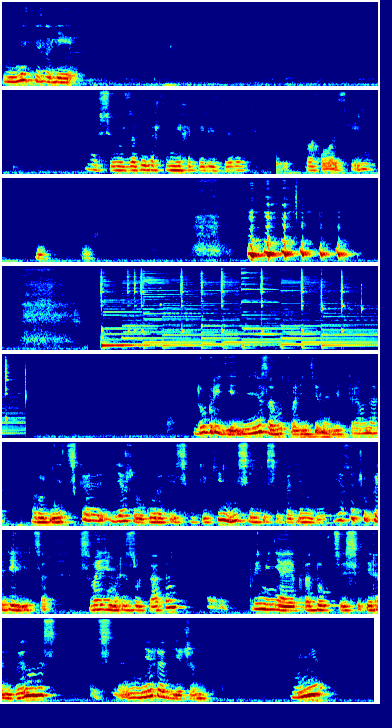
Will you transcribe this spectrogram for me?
Мне сделали... Ну все, забыла, что мне хотели сделать. Плохого зрения. Нет. Добрый день, меня зовут Валентина Викторовна Рудницкая. Я живу в городе Ессентуки, мне 71 год. Я хочу поделиться своим результатом, э, применяя продукцию Siberian Wellness Neurovision. Мне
